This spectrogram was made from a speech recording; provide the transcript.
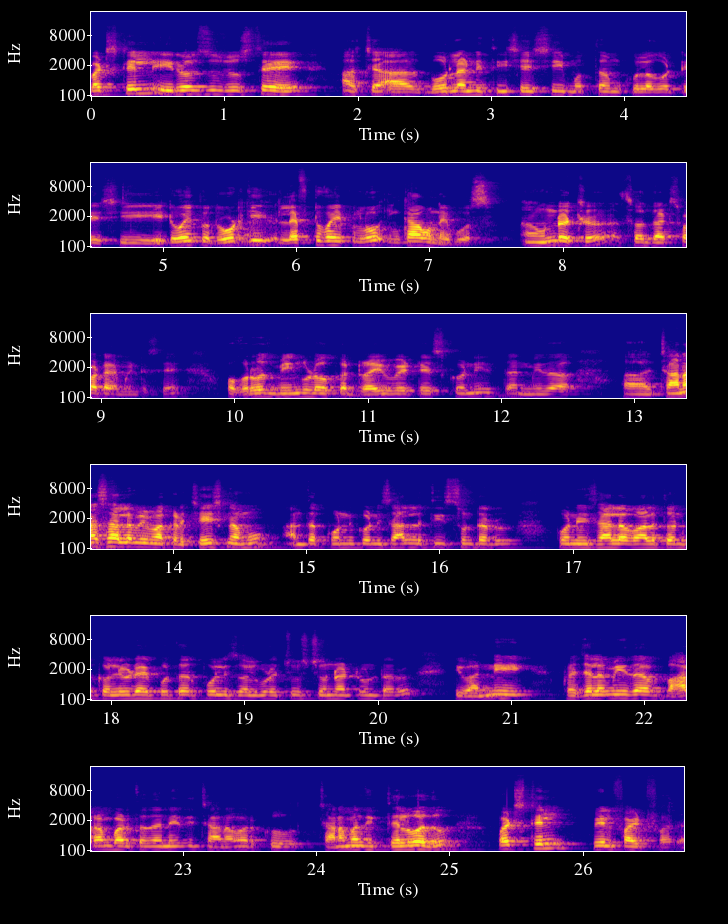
బట్ స్టిల్ ఈరోజు చూస్తే ఆ బోర్లన్నీ తీసేసి మొత్తం కూలగొట్టేసి ఇటువైపు రోడ్కి లెఫ్ట్ వైపులో ఇంకా ఉన్నాయి బోర్స్. ఉండొచ్చు. So that's what I mean say ఒకరోజు మేము కూడా ఒక డ్రైవ్ పెట్టేసుకొని దాని మీద ఆ, చాలాసార్లు మేము అక్కడ చేసినాము. అంత కొన్ని కొన్నిసార్లు తీస్తుంటారు. కొన్నిసార్లు వాళ్ళతో కొల్యూడ్ అయిపోతారు. పోలీసు వాళ్ళు కూడా చూస్తున్నట్టు ఉంటారు. ఇవన్నీ ప్రజల మీద భారం పడుతుంది అనేది చాలా వరకు చాలా మందికి తెలియదు. But still will fight for that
